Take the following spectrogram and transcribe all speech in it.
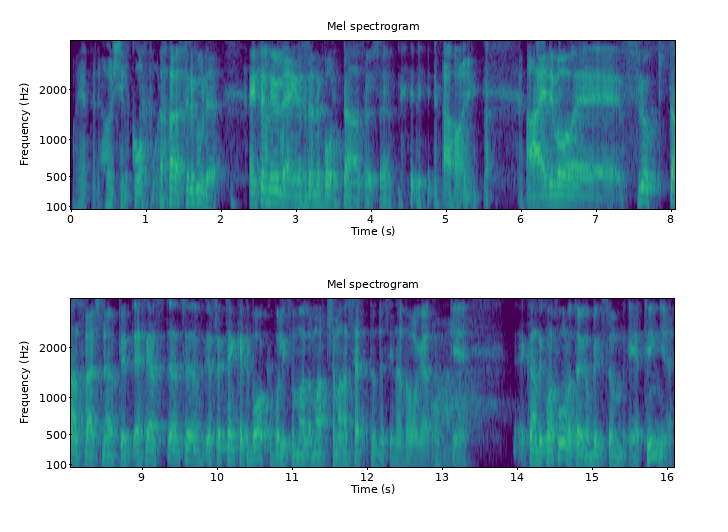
vad heter det, hörselkåpor. jag tror det. Inte nu längre för den är borta hans hörsel. ja, exakt. Nej, det var eh, fruktansvärt snöpligt. Jag, jag, jag, jag försöker tänka tillbaka på liksom alla matcher man har sett under sina dagar. Och, eh, kan du komma på något ögonblick som är tyngre?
